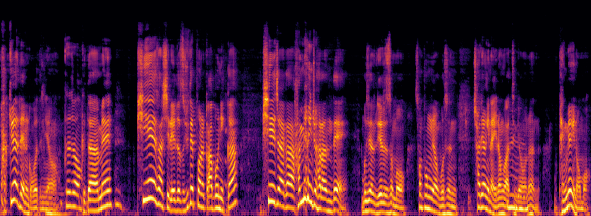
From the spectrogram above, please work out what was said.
바뀌어야 되는 거거든요. 그죠. 그 다음에 피해 사실 예를 들어서 휴대폰을 까보니까 피해자가 한 명인 줄 알았는데 뭐 예를 들어서 뭐 성폭력 무슨 촬영이나 이런 거 같은 음. 경우는 100명이 넘어.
